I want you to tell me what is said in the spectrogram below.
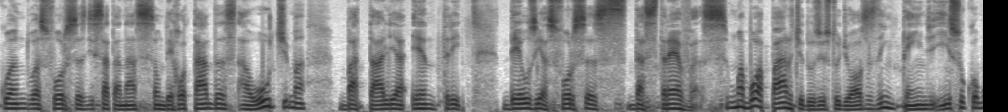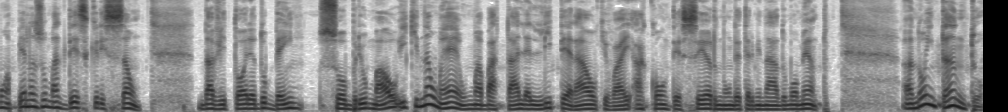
quando as forças de Satanás são derrotadas, a última batalha entre Deus e as forças das trevas. Uma boa parte dos estudiosos entende isso como apenas uma descrição da vitória do bem sobre o mal e que não é uma batalha literal que vai acontecer num determinado momento. Ah, no entanto,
